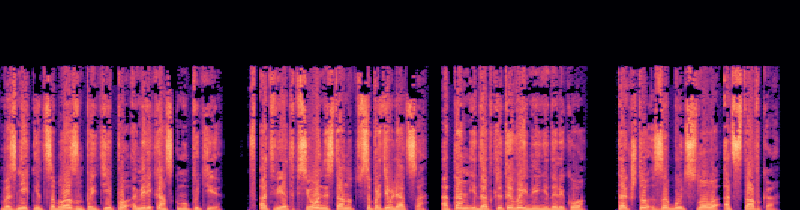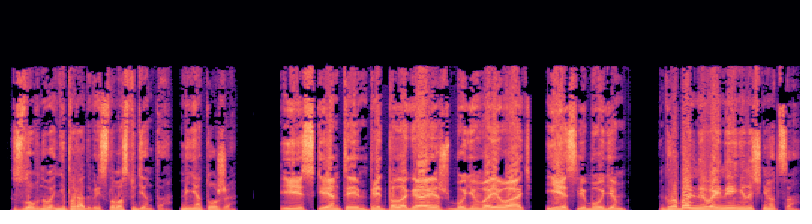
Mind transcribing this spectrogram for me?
Возникнет соблазн пойти по американскому пути. В ответ псионы станут сопротивляться, а там и до открытой войны недалеко. Так что забудь слово «отставка». Зловного не порадовали слова студента. Меня тоже. «И с кем ты, предполагаешь, будем воевать, если будем?» Глобальной войны не начнется,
